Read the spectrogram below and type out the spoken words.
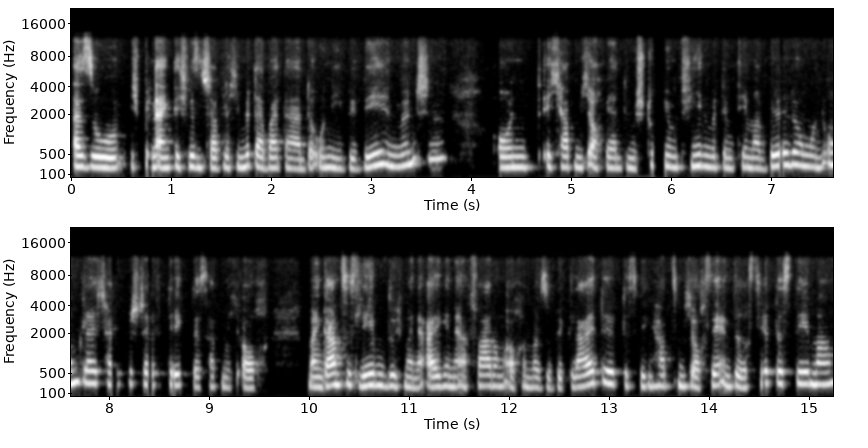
Also ich bin eigentlich wissenschaftliche Mitarbeiter an der Uni BW in München und ich habe mich auch während dem Studium viel mit dem Thema Bildung und Ungleichheit beschäftigt. Das hat mich auch mein ganzes Leben durch meine eigene Erfahrung auch immer so begleitet. Deswegen hat es mich auch sehr interessiert, das Thema.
